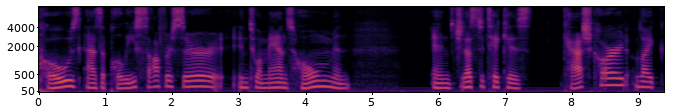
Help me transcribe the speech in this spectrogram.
posed as a police officer into a man's home and and just to take his cash card, like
